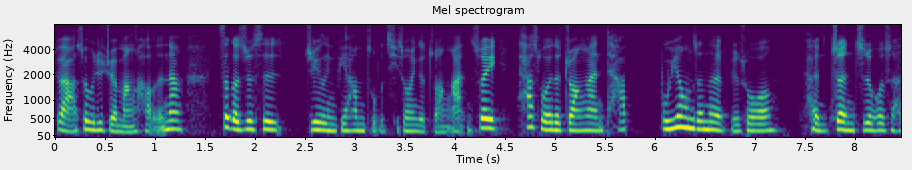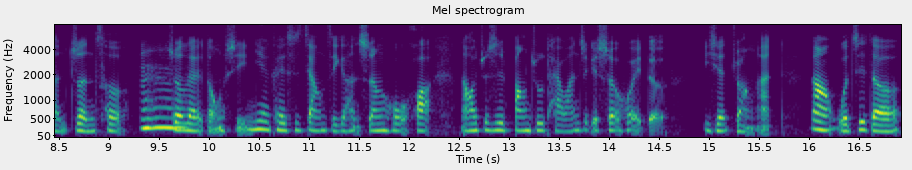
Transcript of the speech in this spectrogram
对啊，所以我就觉得蛮好的。那这个就是 G 零 P 他们做的其中一个专案，所以他所谓的专案，他不用真的，比如说很政治或是很政策这类的东西，你也可以是这样子一个很生活化，然后就是帮助台湾这个社会的一些专案。那我记得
